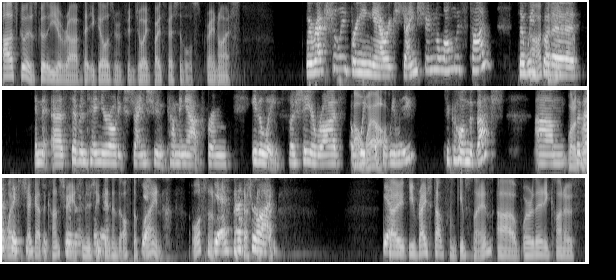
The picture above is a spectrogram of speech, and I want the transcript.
oh, that's good. It's good that your uh, that your girls have enjoyed both festivals. Very nice. We're actually bringing our exchange student along this time, so we've Oh, got a an, a 17 year old exchange student coming out from Italy. So she arrives a Oh, week wow. before we leave to go on the bash. Um, What so a great that's way to check out the country as soon as you get in the, off the Yeah. plane. awesome. Yeah, that's right. Yeah. So you raced up from Gippsland. Uh, were there any kind of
